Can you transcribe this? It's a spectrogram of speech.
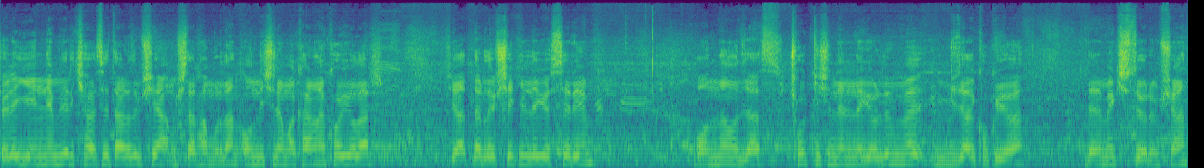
Şöyle yenilebilir kase tarzı bir şey yapmışlar hamurdan. Onun içine makarna koyuyorlar. Fiyatları da şu şekilde göstereyim. Ondan alacağız. Çok kişinin elinde gördüm ve güzel kokuyor. Denemek istiyorum şu an.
